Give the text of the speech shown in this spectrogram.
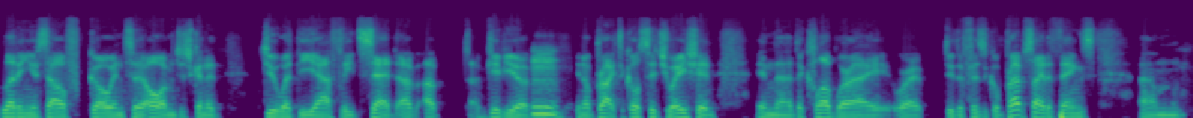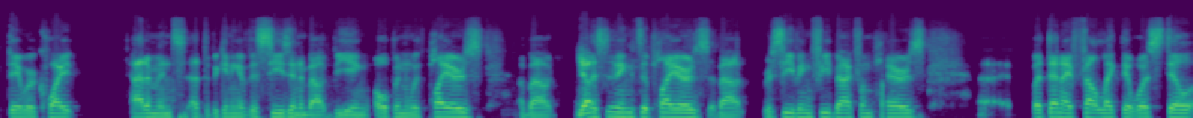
letting yourself go into oh I'm just going to do what the athlete said. I, I, I'll give you a mm. you know practical situation in the, the club where I where I do the physical prep side of things. Um, they were quite adamant at the beginning of this season about being open with players, about yep. listening to players, about receiving feedback from players. Uh, but then I felt like there was still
